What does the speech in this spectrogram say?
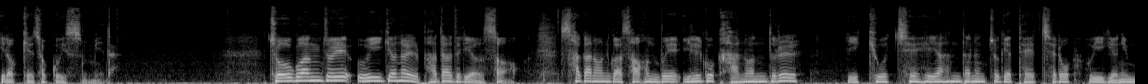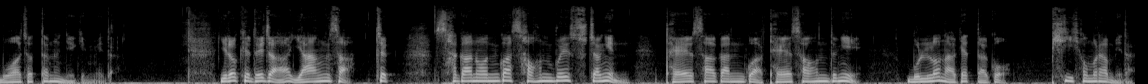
이렇게 적고 있습니다. 조광조의 의견을 받아들여서 사관원과 사헌부의 일부 간원들을 이 교체해야 한다는 쪽의 대체로 의견이 모아졌다는 얘기입니다. 이렇게 되자 양사, 즉 사관원과 사헌부의 수장인 대사관과 대사헌 등이 물러나겠다고 피혐을 합니다.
